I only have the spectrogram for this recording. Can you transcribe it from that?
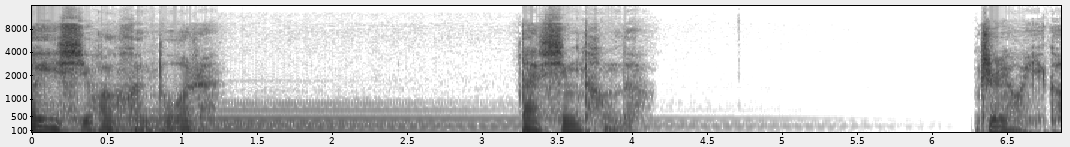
可以喜欢很多人，但心疼的只有一个。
